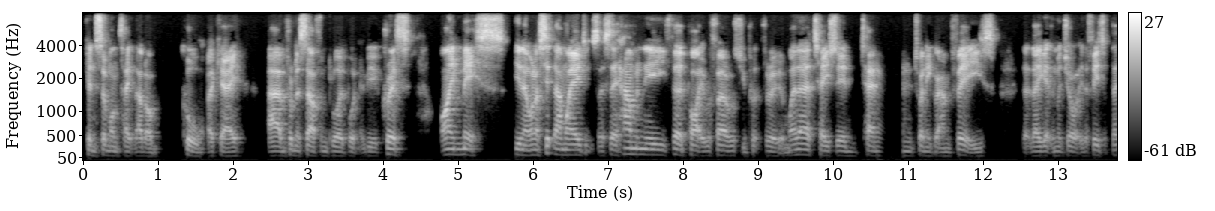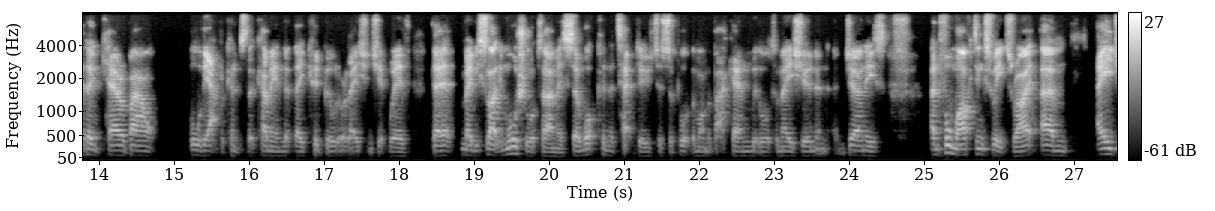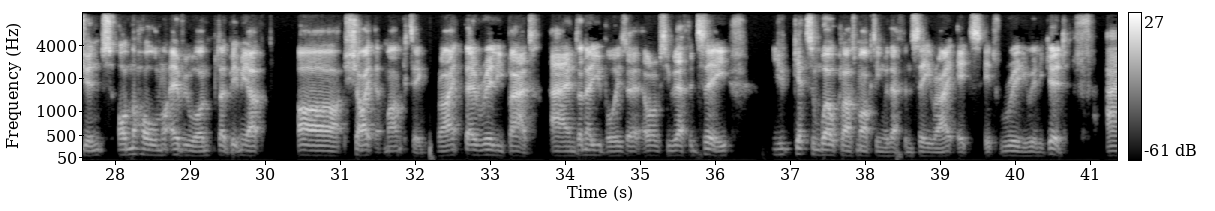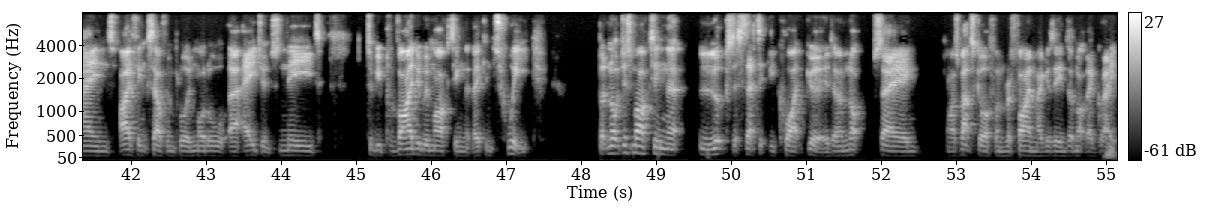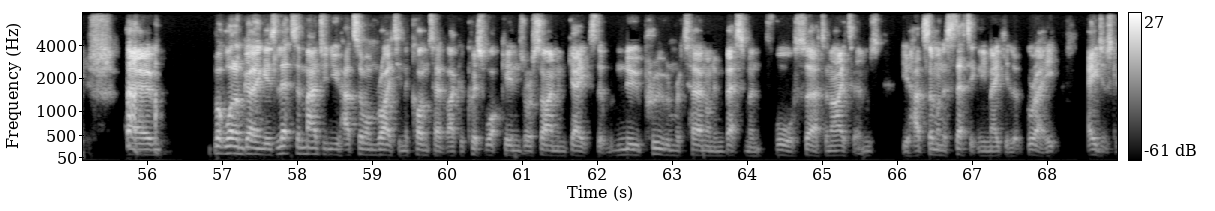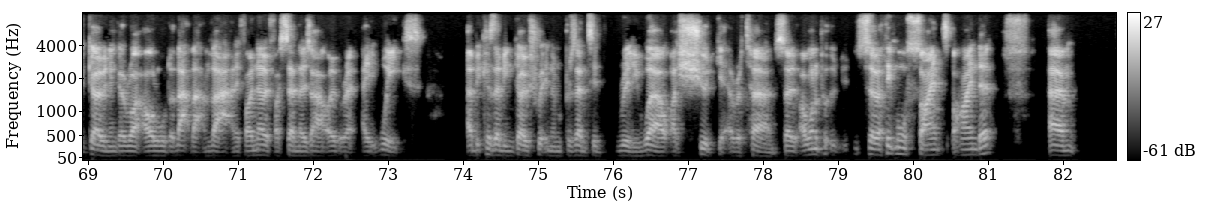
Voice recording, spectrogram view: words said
Can someone take that on? Cool. Okay. Um, from a self-employed point of view, Chris, I miss, you know, when I sit down my agents, I say, how many third-party referrals you put through? And when they're chasing 10, 20 grand fees, that they get the majority of the fees. They don't care about all the applicants that come in that they could build a relationship with. They're maybe slightly more short termist. So, what can the tech do to support them on the back end with automation and, and journeys and full marketing suites, right? Um, agents, on the whole, not everyone, don't beat me up, are shite at marketing, right? They're really bad. And I know you boys are, obviously with F&C, you get some world-class marketing with F&C, right? It's it's really really good. And I think self-employed model uh, agents need to be provided with marketing that they can tweak, but not just marketing that looks aesthetically quite good. I'm not saying I was about to go off on refined magazines. I'm not that great. Um, but what I'm going is, let's imagine you had someone writing the content like a Chris Watkins or a Simon Gates that knew proven return on investment for certain items. You had someone aesthetically make it look great. Agents could go in and go, right, I'll order that, that, and that. And if I know if I send those out over eight weeks, uh, because they've been ghost written and presented really well, I should get a return. So I want to put, so I think more science behind it. Um,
